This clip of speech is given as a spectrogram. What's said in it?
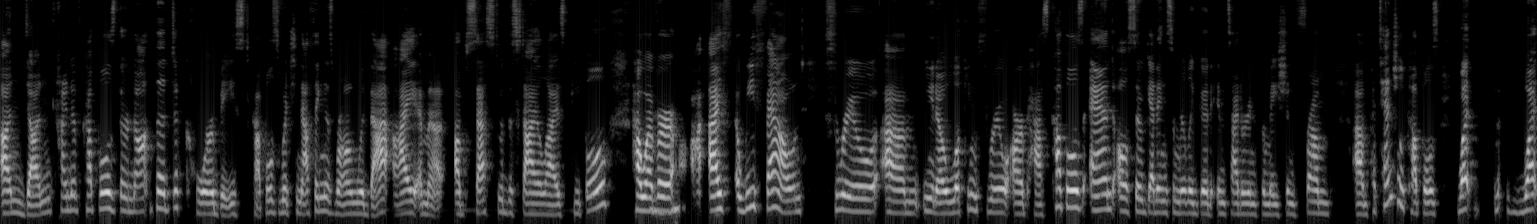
undone kind of couples. They're not the decor based couples, which nothing is wrong with that. I am uh, obsessed with the stylized people. However, mm-hmm. I, I we found through um, you know looking through our past couples and also getting some really good insider information from um, potential couples what what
